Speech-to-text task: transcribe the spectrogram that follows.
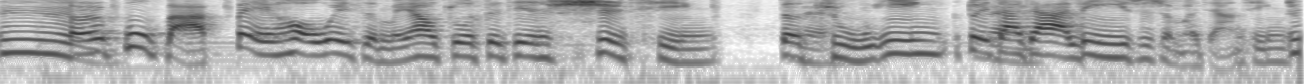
嗯，而不把背后为什么要做这件事情。的主因对大家的利益是什么？讲清楚。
